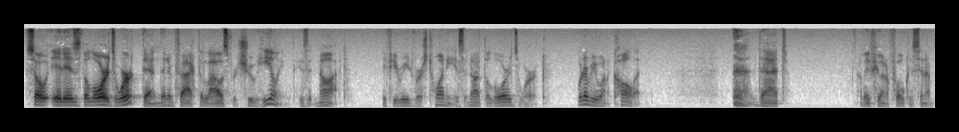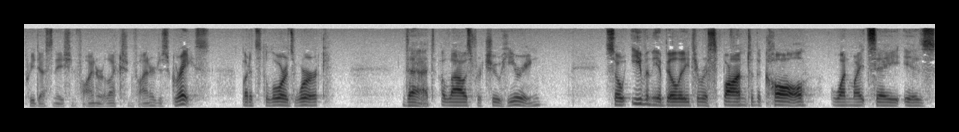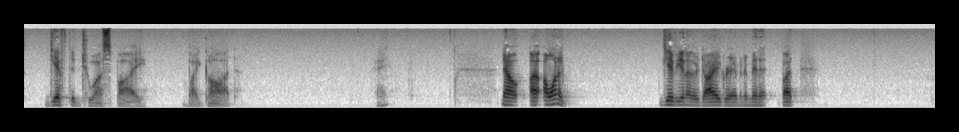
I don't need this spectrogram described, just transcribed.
So it is the Lord's work then that in fact allows for true healing, is it not? If you read verse 20, is it not the Lord's work, whatever you want to call it, that I mean, if you want to focus in on predestination, fine, or election, fine, or just grace. But it's the Lord's work that allows for true hearing. So even the ability to respond to the call, one might say, is gifted to us by, by God. Okay? Now, I, I want to give you another diagram in a minute, but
